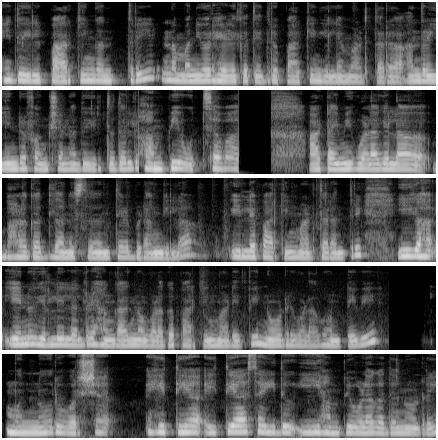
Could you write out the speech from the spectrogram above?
ಇದು ಇಲ್ಲಿ ಪಾರ್ಕಿಂಗ್ ಅಂತ್ರಿ. ನಮ್ಮ ಮನೆಯವ್ರು ಹೇಳಿಕತ್ತಿದ್ರು ಪಾರ್ಕಿಂಗ್ ಇಲ್ಲೇ ಮಾಡ್ತಾರೆ. ಅಂದ್ರೆ ಏನರ ಫಂಕ್ಷನ್ ಅದು ಇರ್ತದಲ್ರಿ. ಹಂಪಿ ಉತ್ಸವ ಆ ಟೈಮಿಗೆ ಒಳಗೆಲ್ಲ ಭಾಳ ಗದ್ದಲ ಅನಿಸ್ತದೆ ಅಂತೇಳಿ ಬಿಡಂಗಿಲ್ಲ. ಇಲ್ಲೇ ಪಾರ್ಕಿಂಗ್ ಮಾಡ್ತಾರಂತ್ರಿ. ಈಗ ಏನೂ ಇರಲಿಲ್ಲಲ್ರಿ, ಹಾಗಾಗಿ ನಾವು ಒಳಗೆ ಪಾರ್ಕಿಂಗ್ ಮಾಡಿದ್ವಿ. ನೋಡ್ರಿ ಒಳಗೆ ಹೊಂಟೀವಿ. ಮುನ್ನೂರು ವರ್ಷ ಇತಿಹಾ ಇತಿಹಾಸ ಇದು ಈ ಹಂಪಿ ಒಳಗೆ ಅದ ನೋಡ್ರಿ.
